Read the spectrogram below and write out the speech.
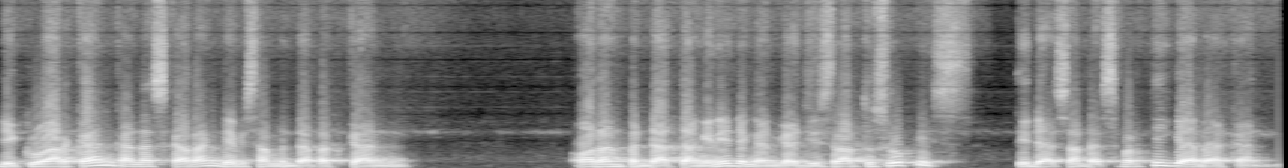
dikeluarkan karena sekarang dia bisa mendapatkan orang pendatang ini dengan gaji 100 rupiah, tidak sampai sepertiga bahkan.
